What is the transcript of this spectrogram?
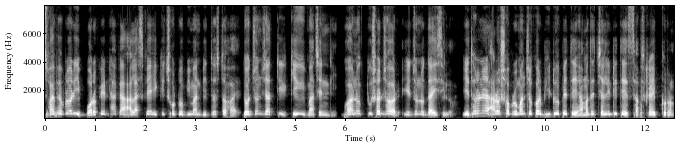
ছয় ফেব্রুয়ারি বরফের ঢাকা, আলাস্কায় একটি ছোট বিমান বিধ্বস্ত হয়। দশজন যাত্রীর কেউই বাঁচেননি। ভয়ানক তুষারঝড় এর জন্য দায়ী ছিল। এ ধরনের আরও সব রোমাঞ্চকর ভিডিও পেতে আমাদের চ্যানেলটিতে সাবস্ক্রাইব করুন।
